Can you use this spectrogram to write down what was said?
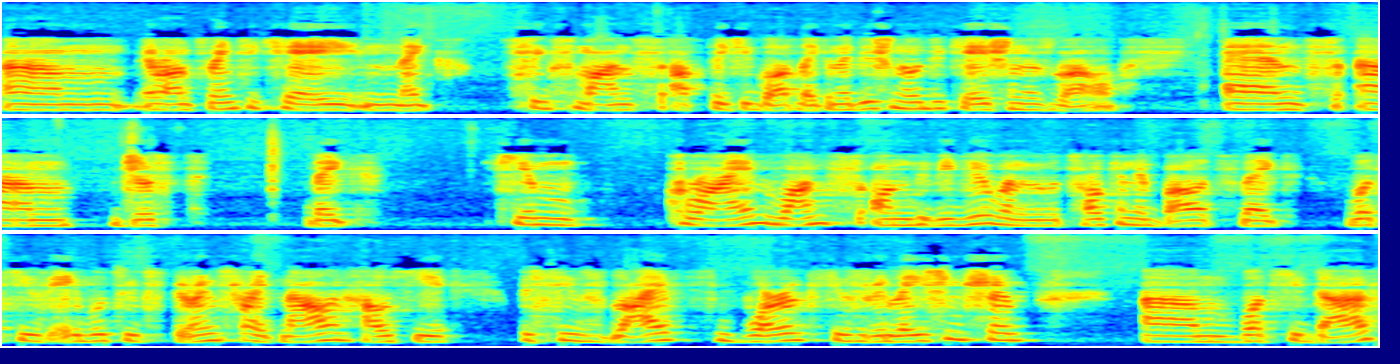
um, around 20k in like six months after he got like an additional education as well. And um, just like him crying once on the video when we were talking about like what he's able to experience right now and how he perceives life, work, his relationship, um, what he does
